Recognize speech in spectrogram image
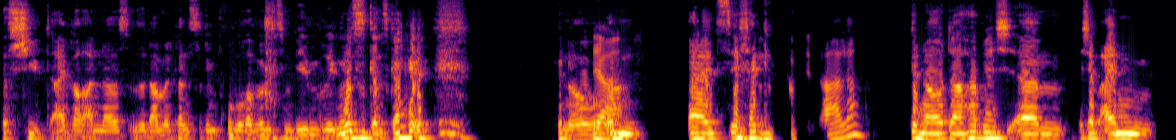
das schiebt einfach anders. Also damit kannst du den Probohrer wirklich zum Leben bringen. Das ist ganz geil. genau. Ja. Und als Effekt. Pedale? Genau, da habe ich, ähm, ich habe einen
